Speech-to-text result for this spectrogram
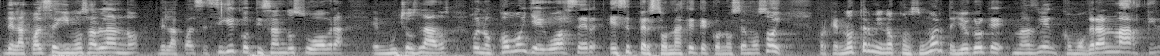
de la cual seguimos hablando, de la cual se sigue cotizando su obra en muchos lados, bueno, ¿cómo llegó a ser ese personaje que conocemos hoy? Porque no terminó con su muerte, yo creo que más bien como gran mártir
